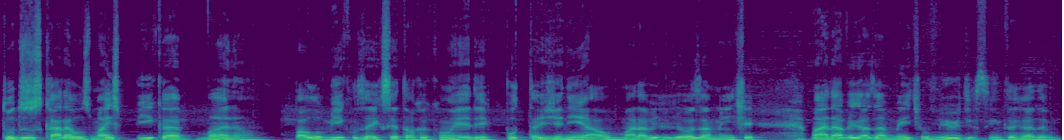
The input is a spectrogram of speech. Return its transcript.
Todos os caras, os mais pica, mano, Paulo Miklos aí que você toca com ele, puta, genial, maravilhosamente, maravilhosamente humilde, assim, tá ligado?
